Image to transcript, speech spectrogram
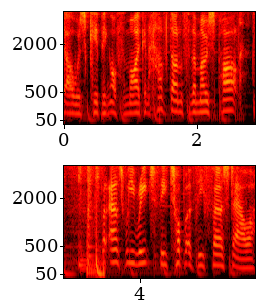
I was keeping off the mic and have done for the most part. But as we reach the top of the first hour,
